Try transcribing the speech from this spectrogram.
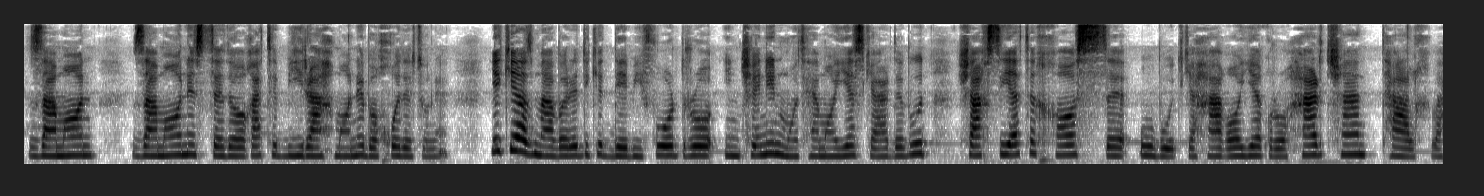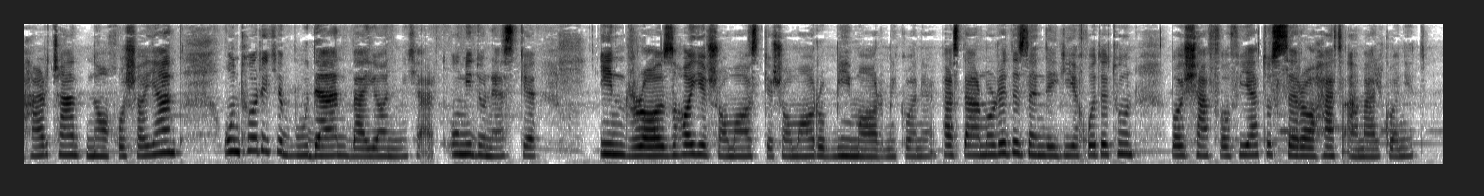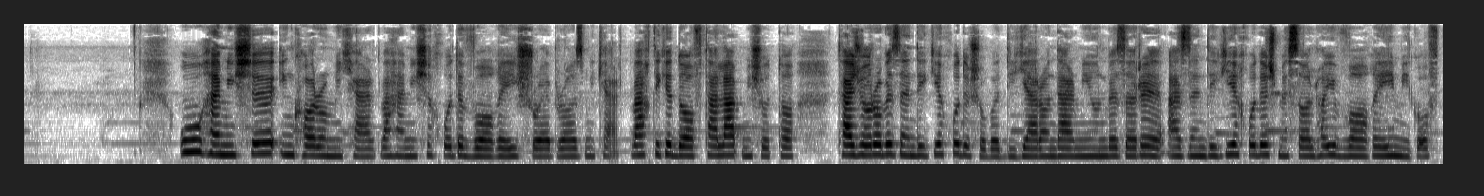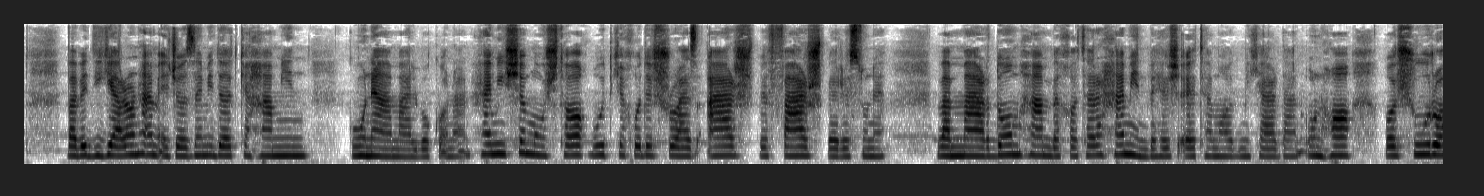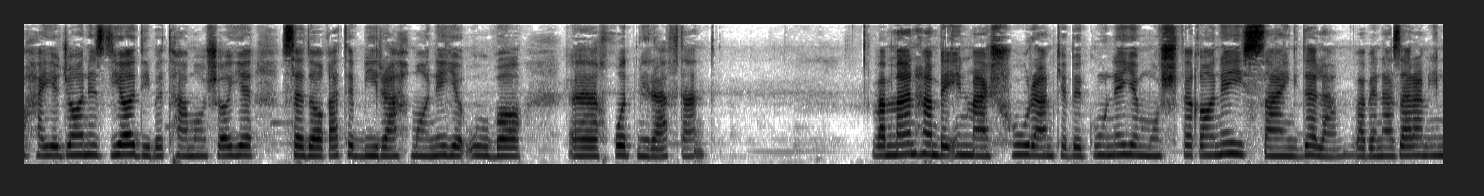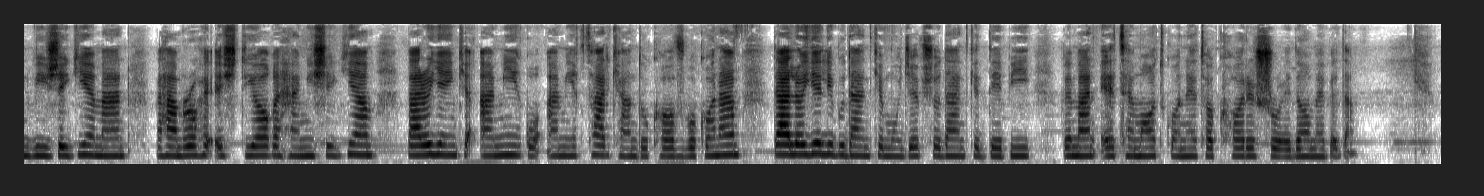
زمان زمان صداقت بیرحمانه با خودتونه. یکی از مواردی که دبی فورد رو این چنین متمایز کرده بود شخصیت خاص او بود که حقایق رو هرچند تلخ و هرچند ناخوشایند اونطوری که بودن بیان می‌کرد. او می‌دونست که این رازهای شماست که شما رو بیمار می‌کنه. پس در مورد زندگی خودتون با شفافیت و سراحت عمل کنید. او همیشه این کار رو می‌کرد و همیشه خود واقعیش رو ابراز می‌کرد. وقتی که داوطلب می‌شد تا تجارب زندگی خودش رو با دیگران در میون بذاره از زندگی خودش مثالهای واقعی می‌گفت و به دیگران هم اجازه می‌داد که همین گونه عمل بکنن. همیشه مشتاق بود که خودش رو از عرش به فرش برسونه. و مردم هم به خاطر همین بهش اعتماد می‌کردن. اونها با شور و هیجان زیادی به تماشای صداقت بیرحمانه او با خود می‌رفتند. و من هم به این مشهورم که به گونه مشفقانه ای سنگ دلم و به نظرم این ویژگی من به همراه اشتیاق همیشگیم برای اینکه عمیق و عمیقتر کند و کاو بکنم دلایلی بودند که موجب شدند که دبی به من اعتماد کنه تا کارش رو ادامه بدم.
